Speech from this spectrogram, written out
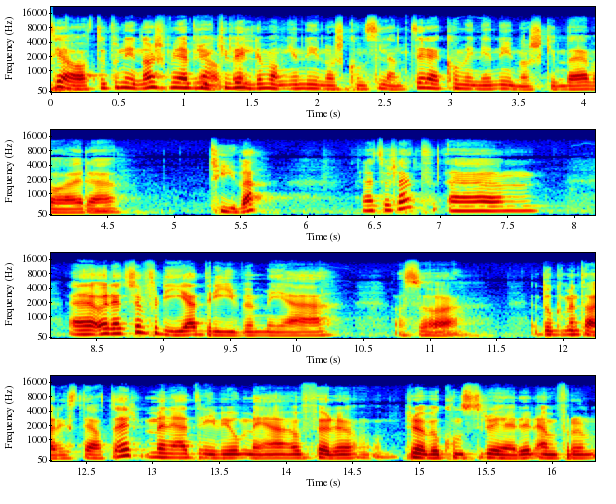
teater på nynorsk, men jeg bruker ja, okay. veldig mange nynorskkonsulenter. Jeg kom inn i nynorsken da jeg var uh, 20 rett og slett. Um, og rett og slett fordi jeg driver med altså, dokumentarisk teater. Men jeg driver jo med å prøve å konstruere en form,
